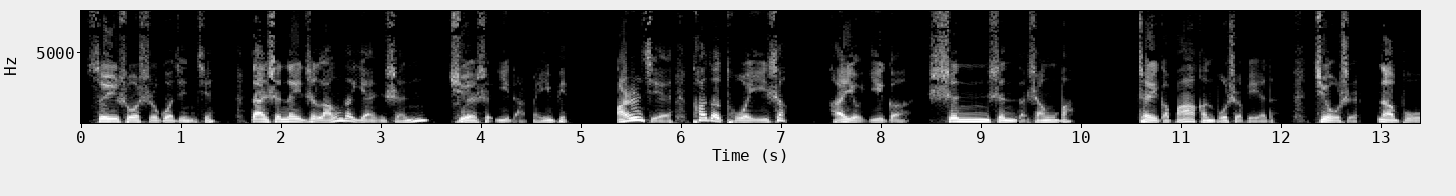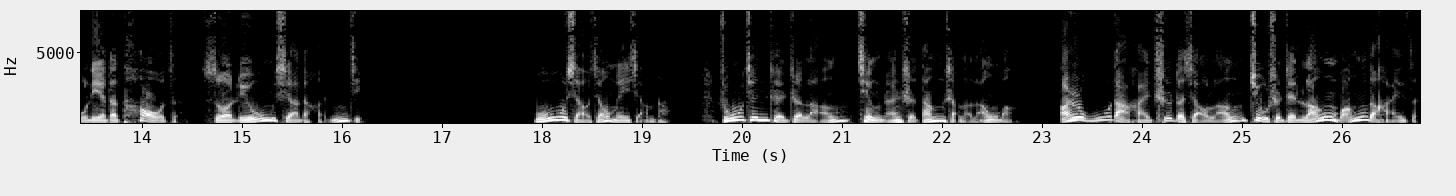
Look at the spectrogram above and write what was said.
虽说时过境迁，但是那只狼的眼神却是一点没变，而且他的腿上还有一个深深的伤疤。这个疤痕不是别的，就是那捕猎的套子所留下的痕迹。吴小娇没想到，如今这只狼竟然是当上了狼王，而吴大海吃的小狼就是这狼王的孩子。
